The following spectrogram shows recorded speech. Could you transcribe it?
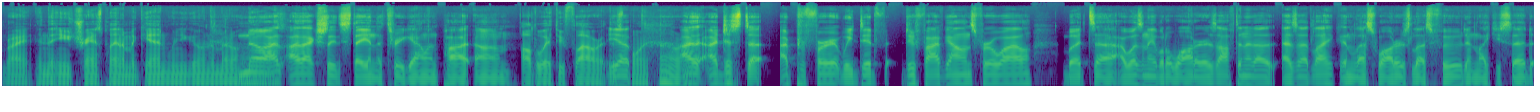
Right, and then you transplant them again when you go into metal. No, I? I actually stay in the three gallon pot. Um, all the way through flower at this Yep. point. Oh, right. I, I just uh, I prefer it. We did f- do five gallons for a while, but uh, I wasn't able to water as often as, as I'd like, and less water is less food. And like you said,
